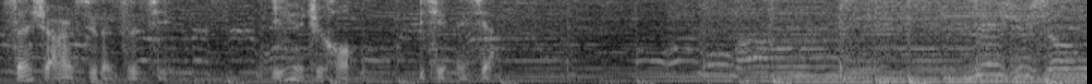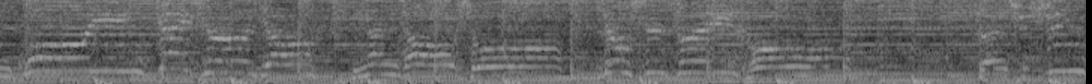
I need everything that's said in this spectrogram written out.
三十二岁的自己》。音乐之后，一起分享。也许生活应该这样。难道说六十岁后再去寻找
